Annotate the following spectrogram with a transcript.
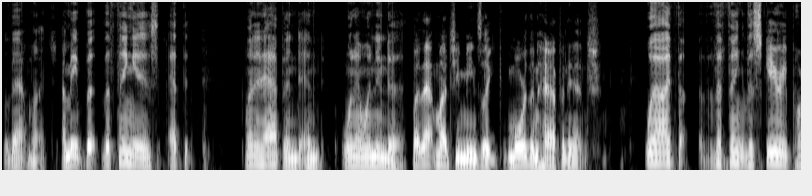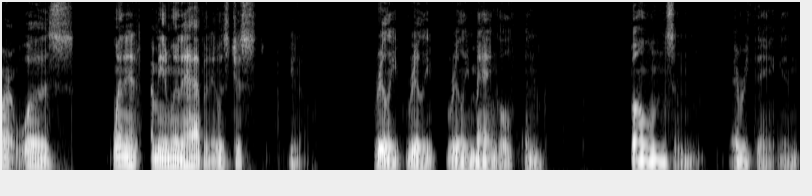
So that much. I mean, but the thing is, at the when it happened, and when I went into By that much, he means like more than half an inch. well, I thought the thing, the scary part was when it. I mean, when it happened, it was just you know, really, really, really mangled and bones and everything, and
